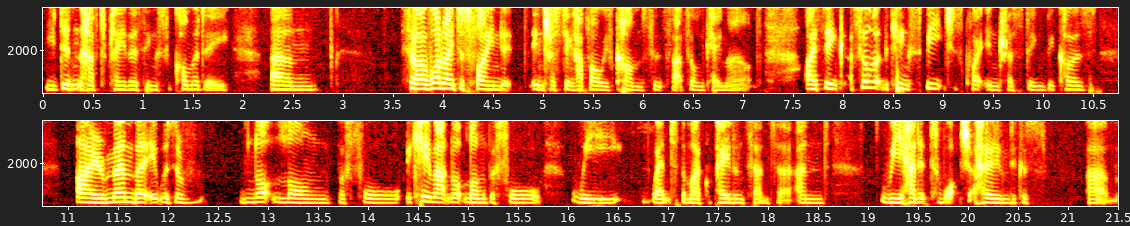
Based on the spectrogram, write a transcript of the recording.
you didn't have to play those things for comedy. Um, so I one, I just find it interesting how far we've come since that film came out. I think a film at the King's Speech is quite interesting because I remember it was a not long before it came out not long before we went to the Michael Palin Centre and we had it to watch at home because um,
